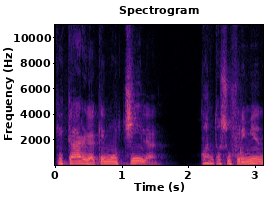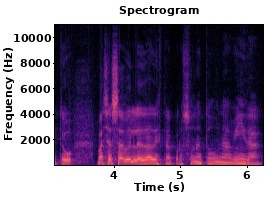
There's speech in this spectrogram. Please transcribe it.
qué carga, qué mochila, cuánto sufrimiento. Vaya a saber la edad de esta persona toda una vida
